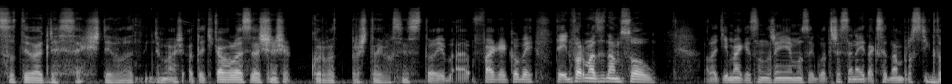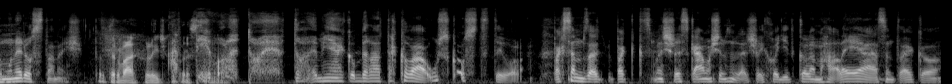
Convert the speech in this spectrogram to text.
co ty vole, kde seš, ty vole, kde máš, a teďka vole si začneš, kurva, proč tady vlastně stojím, a fakt jakoby, ty informace tam jsou, ale tím, jak je samozřejmě mozek otřesený, tak se tam prostě k tomu mhm. nedostaneš. To trvá chviličku a prostě. ty vole, to je, to je mě jako byla taková úzkost, ty vole. Pak jsem, za, pak jsme šli s kámošem, jsme začali chodit kolem haly a já jsem to jako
